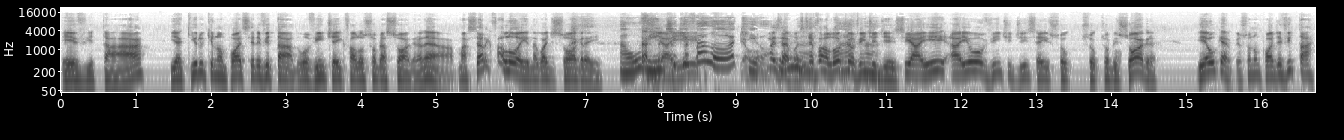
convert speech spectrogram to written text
evitar e aquilo que não pode ser evitado. O ouvinte aí que falou sobre a sogra, né? A Marcela que falou aí, negócio de sogra aí. A ouvinte aí, que falou aqui, ó. Pois é, você falou ah, que o ouvinte ah. disse. E aí, aí o ouvinte disse aí so, so, sobre sogra, e é o que? A pessoa não pode evitar.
